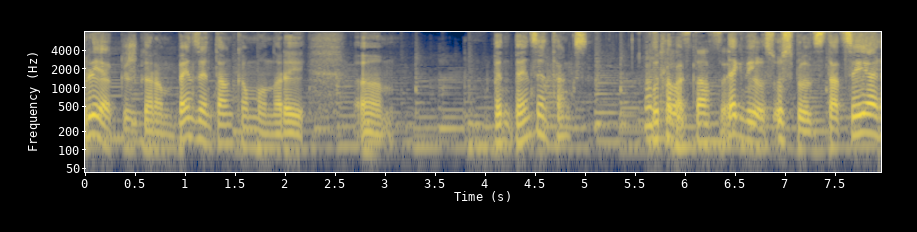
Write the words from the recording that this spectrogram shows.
priekšu, garām benzīna tankam un arī um, ben, benzīna tanks. Būtu Uzpildes labāk. stācija. Degvielas uzpildes stācijai,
